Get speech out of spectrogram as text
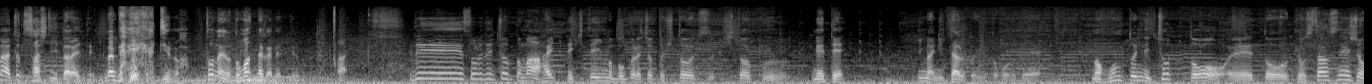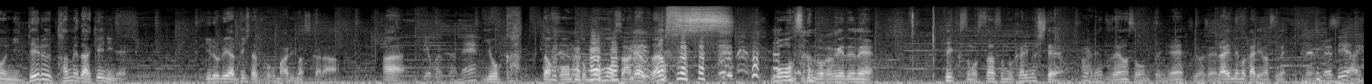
まあ、ちょっとさせていただいてなんで早いかっていうのは都内のど真ん中でやってる、はい、でそれでちょっとまあ入ってきて今僕らちょっと一つ一区寝て今に至るというところで、まあ、本当にねちょっと,、えーっと今日スタンスネーションに出るためだけにねいろいろやってきたところもありますから、はい、よかったね。よかった、本当、ももさん、ありがとうございます。ももさんのおかげでね、フィックスもスタンスも受かりましたよ。ありがとうございます、本当にね、すみません、来年も借りますね。ねん。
